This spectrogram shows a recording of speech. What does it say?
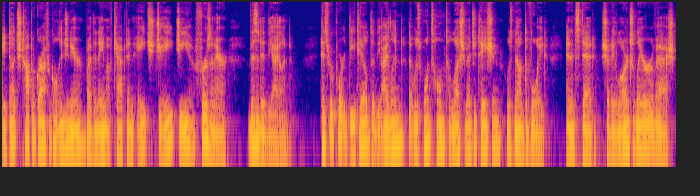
a Dutch topographical engineer by the name of Captain H. J. G. Ferzenaar visited the island. His report detailed that the island that was once home to lush vegetation was now devoid and instead showed a large layer of ash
